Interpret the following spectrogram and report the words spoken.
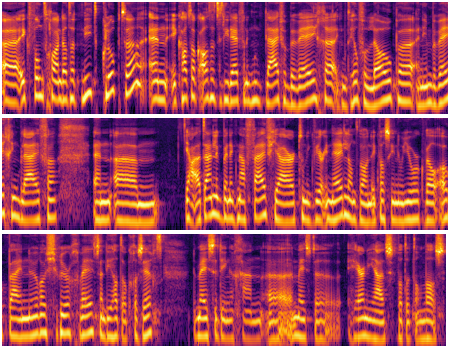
uh, ik vond gewoon dat het niet klopte. En ik had ook altijd het idee van ik moet blijven bewegen. Ik moet heel veel lopen en in beweging blijven. En um, ja, uiteindelijk ben ik na vijf jaar, toen ik weer in Nederland woonde, ik was in New York wel ook bij een neurochirurg geweest. En die had ook gezegd: de meeste dingen gaan, uh, de meeste hernia's, wat het dan was,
